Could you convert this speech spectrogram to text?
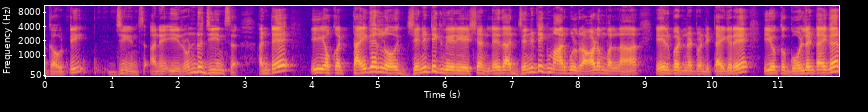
అగౌటీ జీన్స్ అనే ఈ రెండు జీన్స్ అంటే ఈ యొక్క టైగర్లో జెనెటిక్ వేరియేషన్ లేదా జెనెటిక్ మార్పులు రావడం వలన ఏర్పడినటువంటి టైగరే ఈ యొక్క గోల్డెన్ టైగర్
